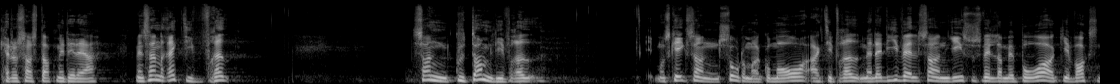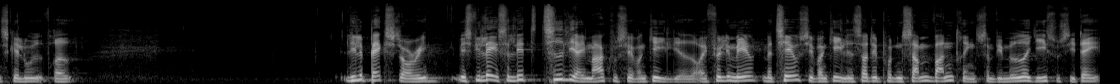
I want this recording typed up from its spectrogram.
kan du så stoppe med det der? Men sådan rigtig vred. Sådan guddommelig vred. Måske ikke sådan Sodom og Gomorra-agtig vred, men alligevel sådan, Jesus vælter med borer og giver voksenskæld ud vred. Lille backstory. Hvis vi læser lidt tidligere i Markus evangeliet, og ifølge Matthæus evangeliet, så er det på den samme vandring, som vi møder Jesus i dag.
